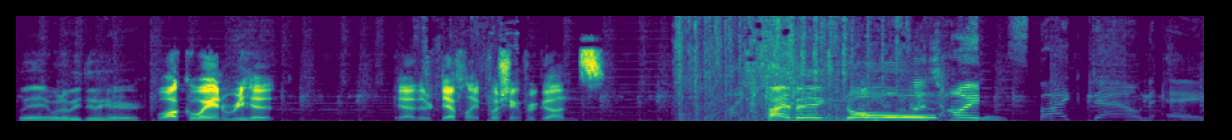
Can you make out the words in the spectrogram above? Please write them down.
Wait, what do we do here? Walk away and rehit. Yeah, they're definitely pushing for guns. Timing, no! Spike down A.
